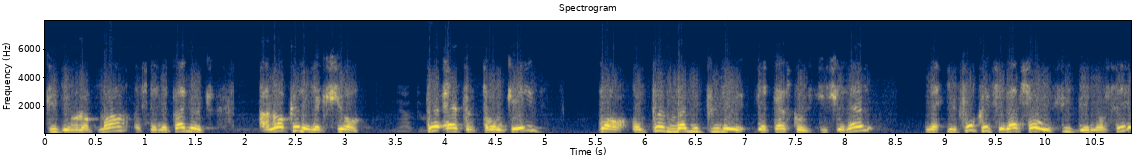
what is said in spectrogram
du développement, ce n'est pas neutre. Alors que l'élection peut être tronquée, bon, on peut manipuler des tests constitutionnels, mais il faut que cela soit aussi dénoncé,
